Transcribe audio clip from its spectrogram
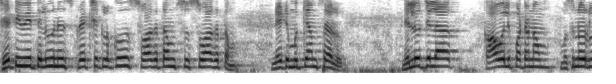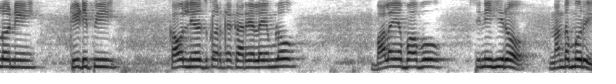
జేటీవీ తెలుగు న్యూస్ ప్రేక్షకులకు స్వాగతం సుస్వాగతం. నేటి ముఖ్యాంశాలు. నెల్లూరు జిల్లా కావలి పట్టణం ముసునూరులోని టీడీపీ కావలి నియోజకవర్గ కార్యాలయంలో బాలయ్య బాబు సినీ హీరో నందమూరి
